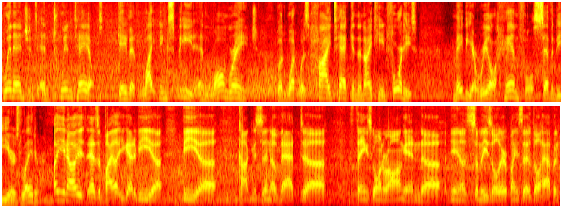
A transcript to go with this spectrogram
twin engines and twin tails gave it lightning speed and long range. But what was high tech in the 1940s may be a real handful 70 years later. Well, you know, as a pilot, you got to be uh, be uh, cognizant of that uh, things going wrong, and uh, you know, some of these old airplanes that they'll happen.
